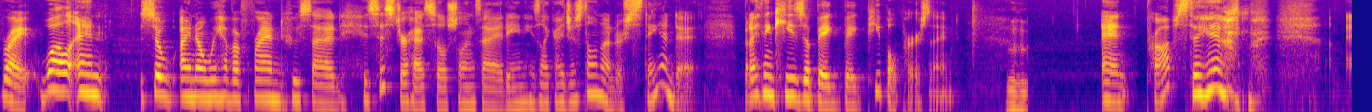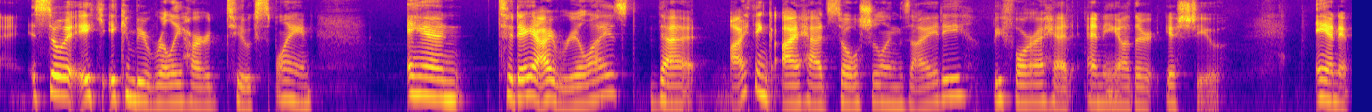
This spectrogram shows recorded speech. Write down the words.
right. Well and so i know we have a friend who said his sister has social anxiety and he's like i just don't understand it. But i think he's a big big people person. Mm-hmm. and props to him. So it, it can be really hard to explain. And today i realized that i think i had social anxiety before I had any other issue. And it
